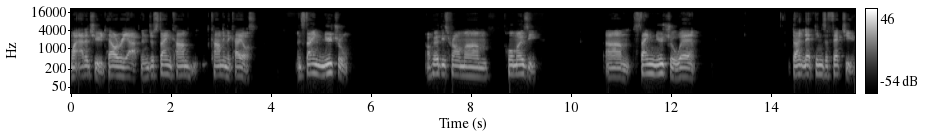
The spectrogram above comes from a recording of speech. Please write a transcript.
my attitude, how I react, and just staying calm, calm in the chaos, and staying neutral. I heard this from um, Hormozi. Um, staying neutral, where don't let things affect you.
